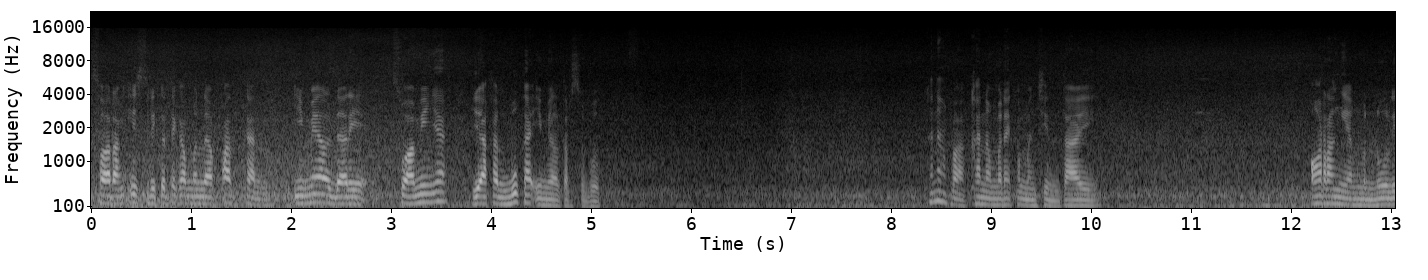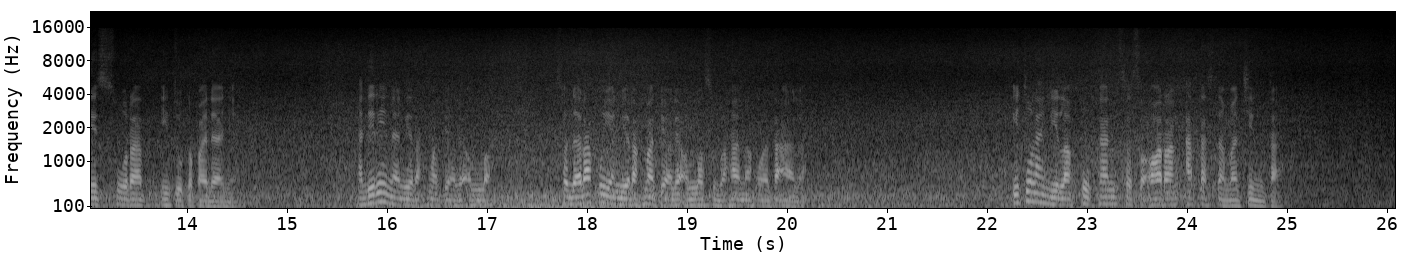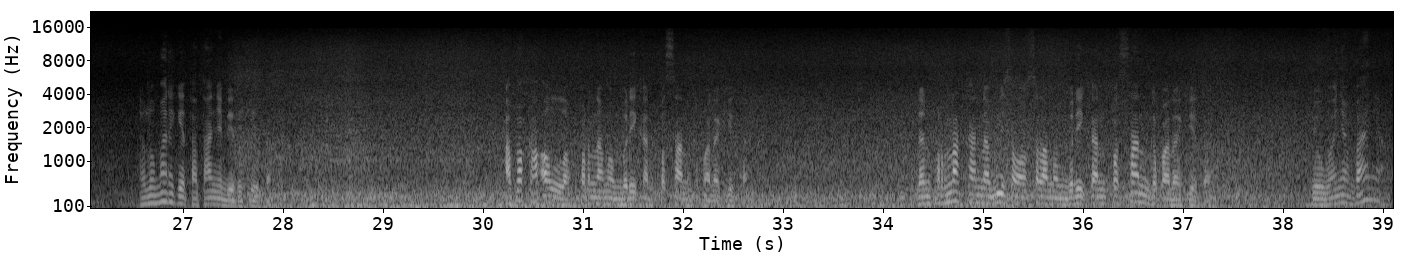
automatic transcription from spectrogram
Seorang istri ketika mendapatkan email dari suaminya, dia akan buka email tersebut. Kenapa? Karena mereka mencintai orang yang menulis surat itu kepadanya. Hadirin yang dirahmati oleh Allah saudaraku yang dirahmati oleh Allah Subhanahu wa taala. Itulah yang dilakukan seseorang atas nama cinta. Lalu mari kita tanya diri kita. Apakah Allah pernah memberikan pesan kepada kita? Dan pernahkah Nabi SAW memberikan pesan kepada kita? Jawabannya banyak.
